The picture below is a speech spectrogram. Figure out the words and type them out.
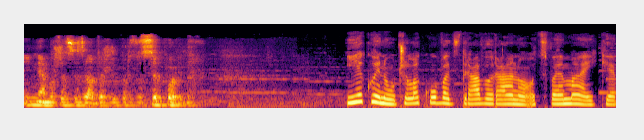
i ne može da se zadrži, brzo se pojede. Iako je naučila kuvat zdravo rano od svoje majke,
